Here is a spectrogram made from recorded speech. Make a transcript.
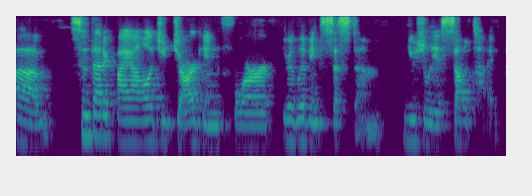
um, synthetic biology jargon for your living system, usually a cell type.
